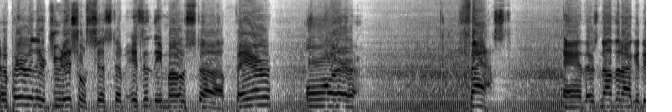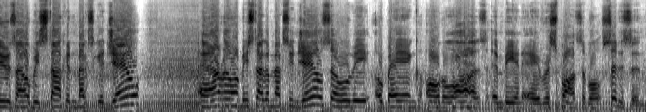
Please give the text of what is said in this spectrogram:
apparently their judicial system isn't the most uh, fair or fast and there's nothing I can do so I'll be stuck in Mexican jail and I don't really want to be stuck in Mexican jail so we'll be obeying all the laws and being a responsible citizen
